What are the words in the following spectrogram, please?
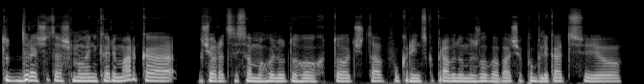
Тут, до речі, теж маленька ремарка. Вчора, це 7 лютого, хто читав українську правду, можливо, бачив публікацію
